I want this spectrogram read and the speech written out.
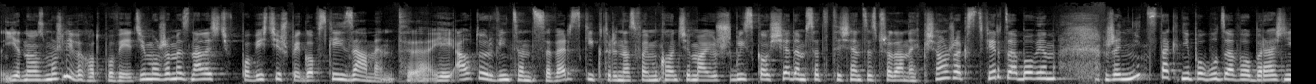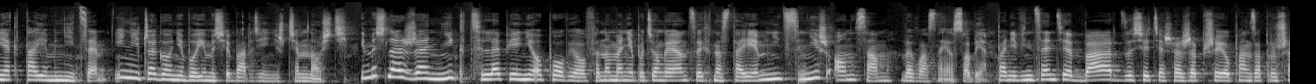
Jedną z możliwych odpowiedzi możemy znaleźć w powieści szpiegowskiej Zamęt. Jej autor Vincent Sewerski, który na swoim koncie ma już blisko 700 tysięcy sprzedanych książek, stwierdza bowiem, że nic tak nie pobudza wyobraźni jak tajemnice i niczego nie boimy się bardziej niż ciemności. I myślę, że nikt lepiej nie opowie o fenomenie pociągających nas tajemnic niż on sam we własnej osobie. Panie Vincencie, bardzo się cieszę, że przyjął Pan zaproszenie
